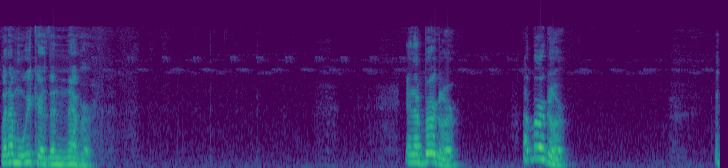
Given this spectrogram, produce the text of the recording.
But I'm weaker than ever. And a burglar. A burglar.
